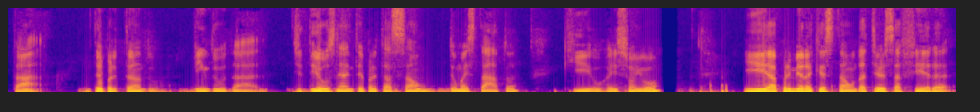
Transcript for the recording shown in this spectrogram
está interpretando, vindo da, de Deus, né, a interpretação de uma estátua que o rei sonhou. E a primeira questão da terça-feira,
